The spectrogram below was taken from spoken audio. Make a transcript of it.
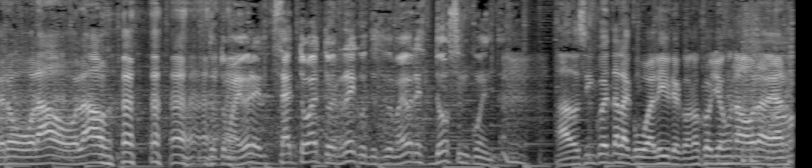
Pero volado, volado. Sotomayor, el salto alto, el récord de Sotomayor es 250. A 2.50 la Cuba Libre, conozco yo, es una hora de arte.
